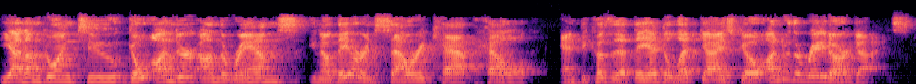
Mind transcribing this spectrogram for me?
Yeah, and I'm going to go under on the Rams. You know, they are in salary cap hell. And because of that, they had to let guys go under the radar guys,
